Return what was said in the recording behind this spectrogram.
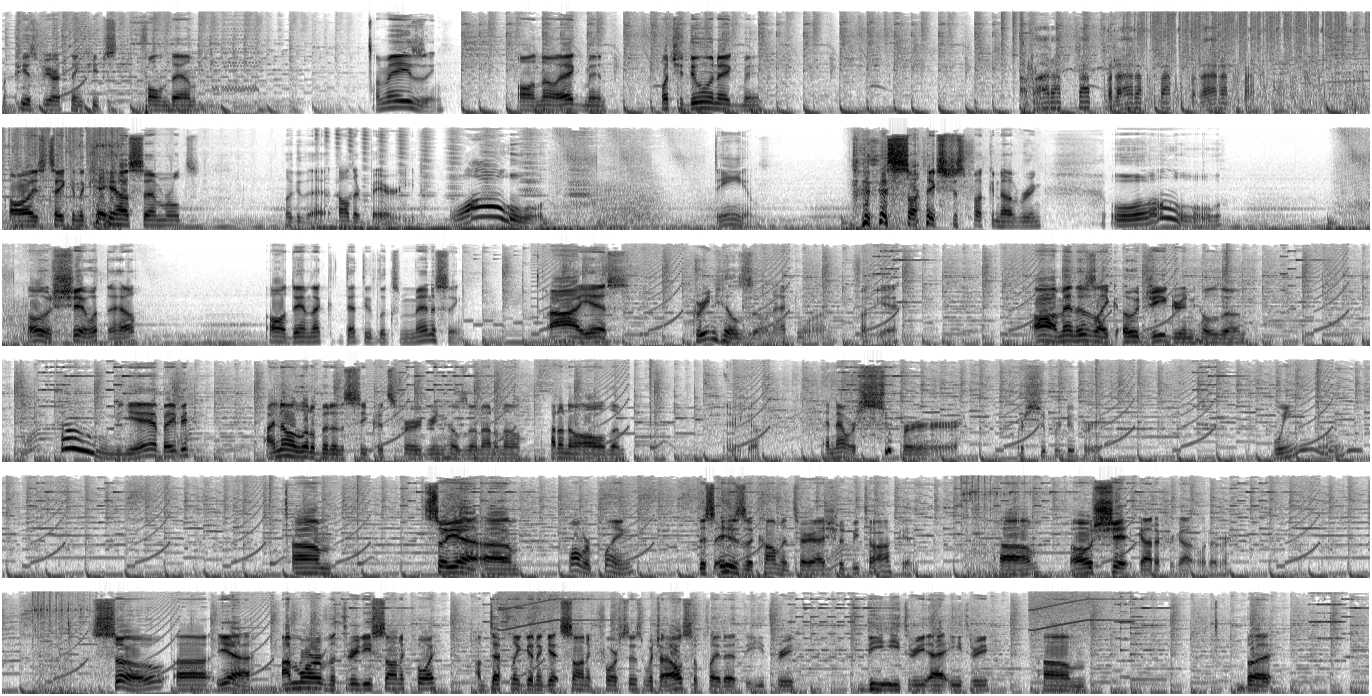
My PSVR thing keeps falling down. Amazing. Oh no, Eggman. What you doing, Eggman? Oh, he's taking the Chaos Emeralds. Look at that. Oh, they're buried. Whoa! Damn. Sonic's just fucking hovering. Whoa! Oh shit, what the hell? Oh damn, that that dude looks menacing. Ah yes, Green Hill Zone Act One. Fuck yeah. Oh man, this is like OG Green Hill Zone. Boom, yeah, baby. I know a little bit of the secrets for Green Hill Zone. I don't know. I don't know all of them. And now we're super. We're super duper. Um. So yeah, um, while we're playing, this is a commentary. I should be talking. Um, oh shit, God, I forgot, whatever. So, uh, yeah, I'm more of a 3D Sonic boy. I'm definitely gonna get Sonic Forces, which I also played at the E3, the E3 at E3. Um, but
